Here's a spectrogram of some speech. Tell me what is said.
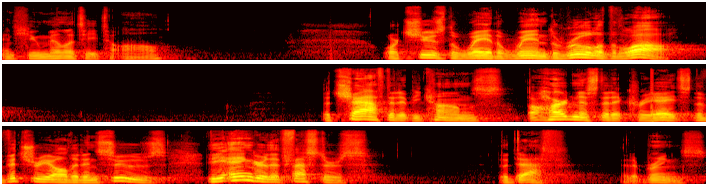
and humility to all or choose the way of the wind, the rule of the law. The chaff that it becomes, the hardness that it creates, the vitriol that ensues, the anger that festers, the death that it brings.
